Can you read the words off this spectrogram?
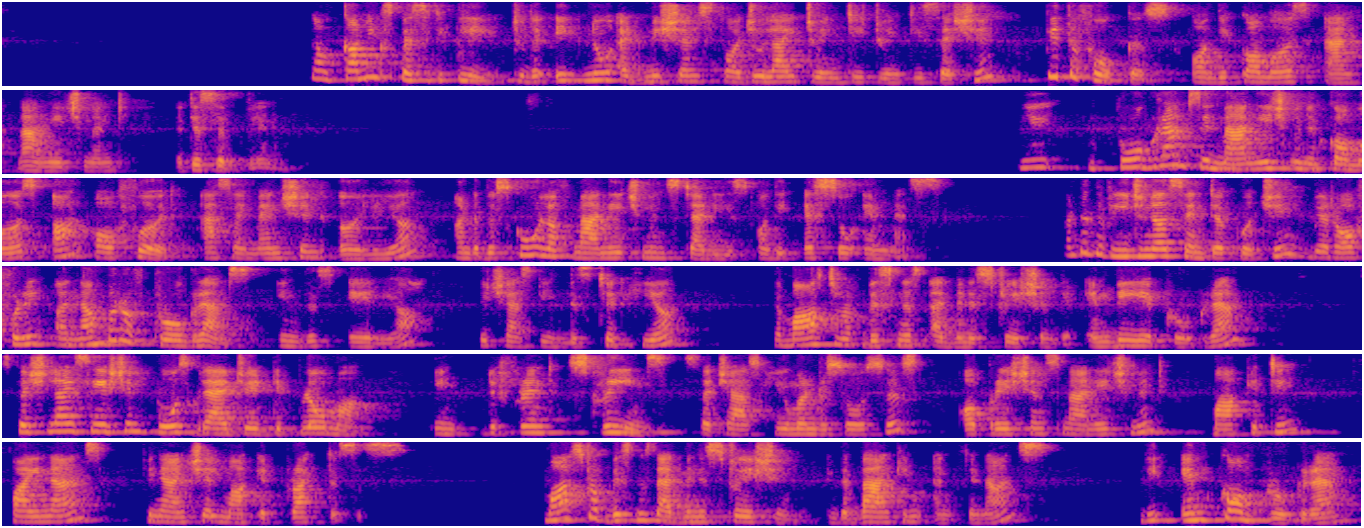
Now, coming specifically to the IGNOU admissions for July 2020 session with a focus on the commerce and management discipline. Programs in management and commerce are offered, as I mentioned earlier, under the School of Management Studies or the SOMS. Under the Regional Center Cochin, we are offering a number of programs in this area, which has been listed here. The Master of Business Administration, the MBA program, specialization postgraduate diploma in different streams such as human resources, operations management, marketing, finance, financial market practices. Master of Business Administration in the banking and finance, the MCOM program,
